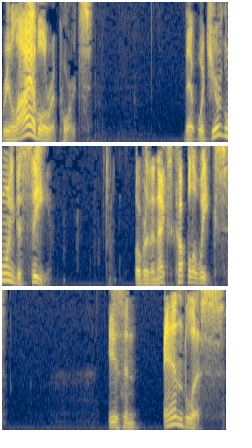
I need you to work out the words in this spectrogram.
reliable reports, that what you're going to see over the next couple of weeks is an endless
